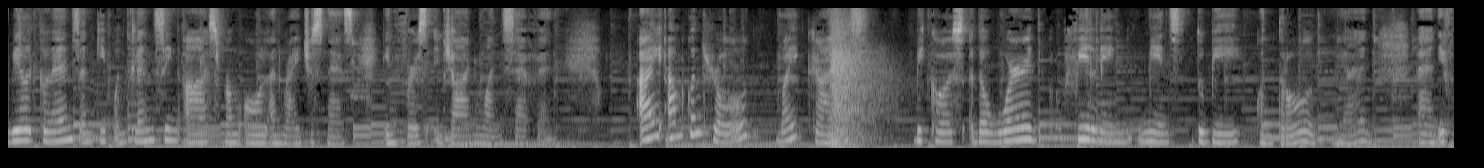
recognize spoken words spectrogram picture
will cleanse and keep on cleansing us from all unrighteousness in 1 John 1 7. I am controlled by Christ because the word feeling means to be controlled. Yan. And if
